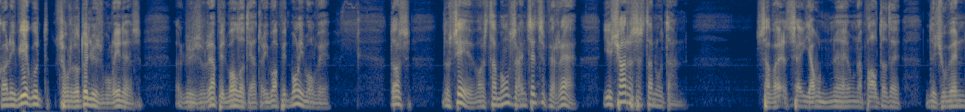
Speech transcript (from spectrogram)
quan hi havia hagut, sobretot a Lluís Molines, el Lluís Molines ha fet molt de teatre, i ho ha fet molt i molt bé. Doncs, no sé, va estar molts anys sense fer res. I això ara s'està notant. Hi ha una, una falta de, de jovent,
